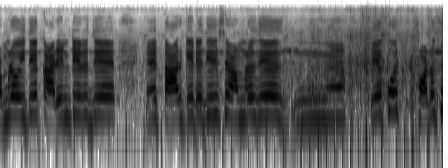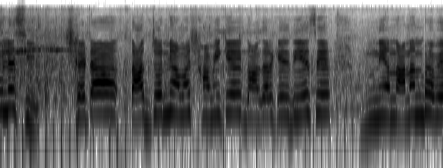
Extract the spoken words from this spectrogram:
আমরা ওই যে কারেন্টের যে তার কেটে দিয়েছে, আমরা যে এ, ফটো তুলেছি সেটা তার জন্য আমার স্বামীকে গাঁজারকে দিয়েছে নানানভাবে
